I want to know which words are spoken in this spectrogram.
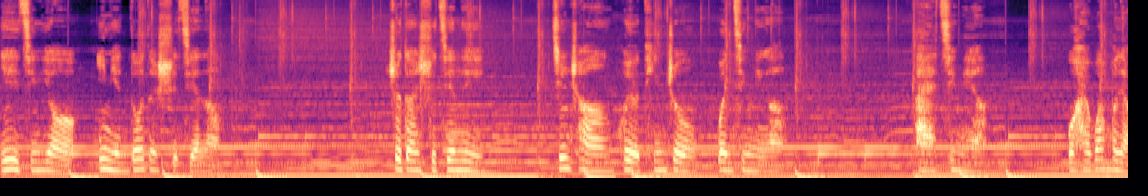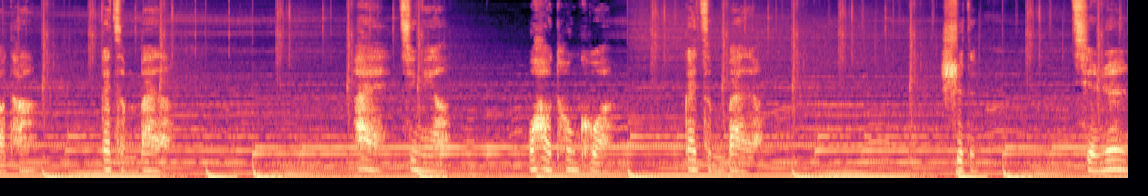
也已经有一年多的时间了。这段时间里，经常会有听众问静宁啊：“哎，静宁。”我还忘不了他，该怎么办啊？哎，静宁啊，我好痛苦啊，该怎么办啊？是的，前任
